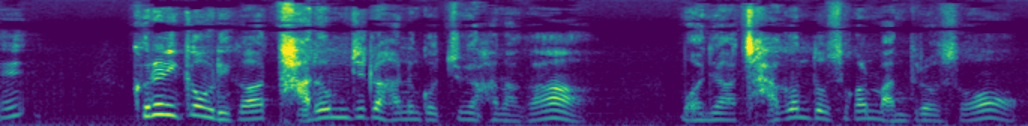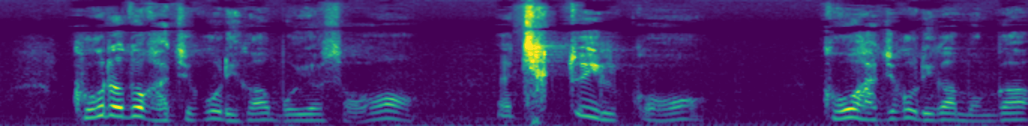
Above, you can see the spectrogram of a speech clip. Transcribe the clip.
예? 그러니까 우리가 다름질을 하는 것 중에 하나가 뭐냐 작은 도서관을 만들어서 그거라도 가지고 우리가 모여서 책도 읽고 그거 가지고 우리가 뭔가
